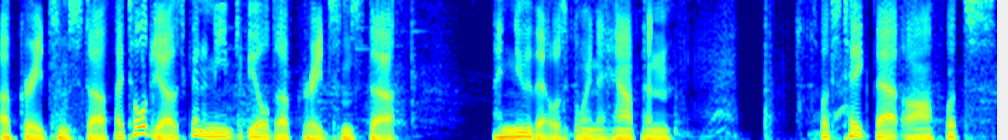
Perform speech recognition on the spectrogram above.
upgrade some stuff. I told you I was going to need to be able to upgrade some stuff. I knew that was going to happen. So let's take that off. Let's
